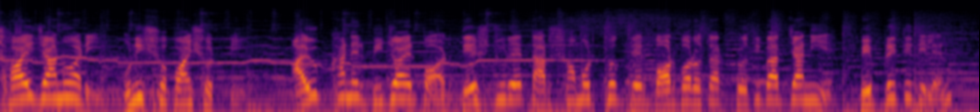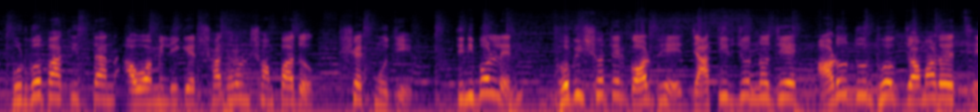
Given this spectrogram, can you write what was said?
ছয় জানুয়ারি উনিশশো পঁয়ষট্টি। আয়ুব খানের বিজয়ের পর দেশজুড়ে তার সমর্থকদের বর্বরতার প্রতিবাদ জানিয়ে বিবৃতি দিলেন পূর্ব পাকিস্তান আওয়ামী লীগের সাধারণ সম্পাদক শেখ মুজিব। তিনি বললেন, ভবিষ্যতের গর্ভে জাতির জন্য যে আরও দুর্ভোগ জমা রয়েছে,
